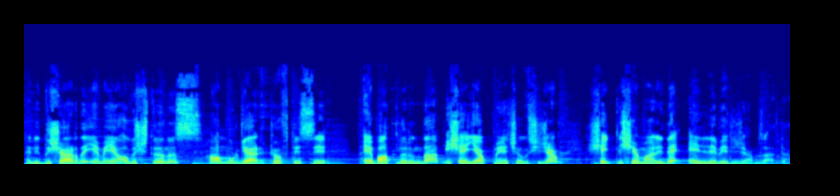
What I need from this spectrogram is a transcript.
Hani dışarıda yemeye alıştığınız hamburger köftesi ebatlarında bir şey yapmaya çalışacağım. Şekli şemali de elle vereceğim zaten.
